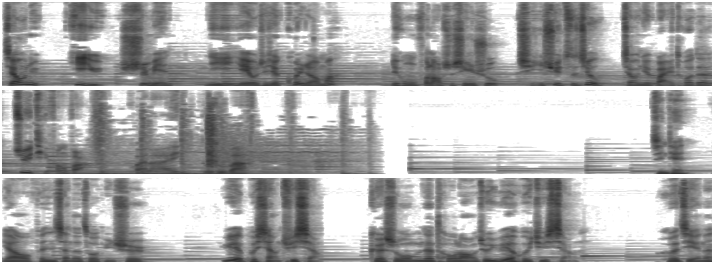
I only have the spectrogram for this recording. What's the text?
焦虑、抑郁、失眠，你也有这些困扰吗？李洪福老师新书《情绪自救》教你摆脱的具体方法，快来读读吧。今天要分享的作品是：越不想去想，可是我们的头脑就越会去想，何解呢？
